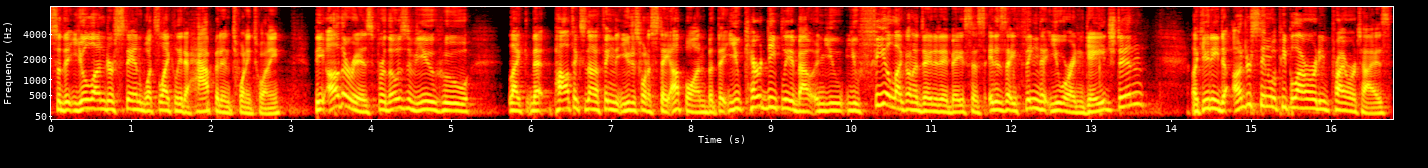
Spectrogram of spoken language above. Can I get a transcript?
so that you'll understand what's likely to happen in 2020. The other is for those of you who like that politics is not a thing that you just want to stay up on, but that you care deeply about and you you feel like on a day-to-day basis it is a thing that you are engaged in. Like you need to understand what people are already prioritize,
